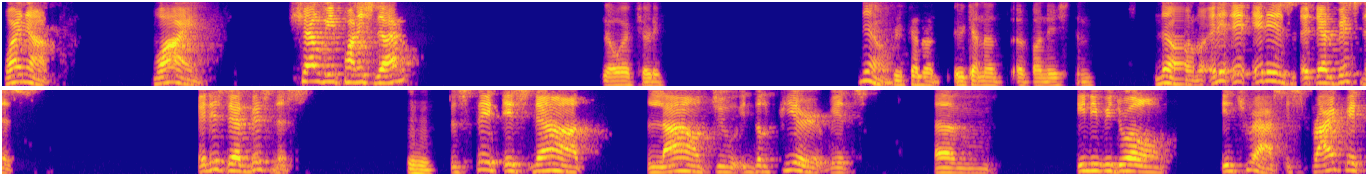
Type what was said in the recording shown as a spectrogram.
why not? Why? Shall we punish them? No, actually, No, we cannot. We cannot uh, punish them. no, no. It, it, it is their business. It is their business. Mhm. The state is not allowed to interfere with um, individual interest. It's private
